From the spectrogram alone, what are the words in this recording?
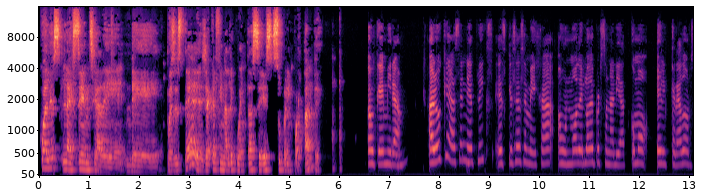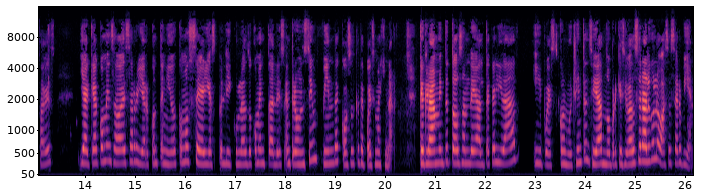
cuál es la esencia de, de pues, de ustedes, ya que al final de cuentas es súper importante. Ok, mira, algo que hace Netflix es que se asemeja a un modelo de personalidad como el creador, ¿sabes? Ya que ha comenzado a desarrollar contenidos como series, películas, documentales, entre un sinfín de cosas que te puedes imaginar, que claramente todos son de alta calidad y pues con mucha intensidad, ¿no? Porque si vas a hacer algo, lo vas a hacer bien.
